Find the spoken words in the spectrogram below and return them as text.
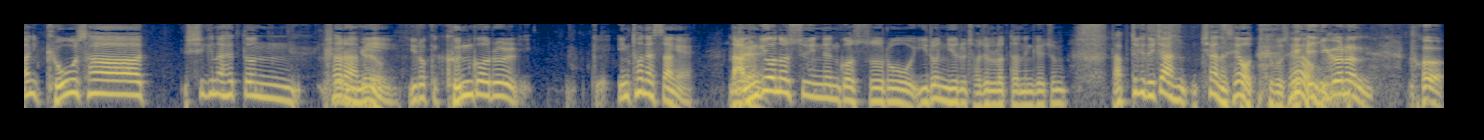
아니 교사식이나 했던 사람이 그러니까요. 이렇게 근거를 그 인터넷상에 남겨놓을 수 있는 것으로 이런 일을 저질렀다는 게 좀 납득이 되지 않지 않으세요? 어떻게 보세요? 이거는 뭐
